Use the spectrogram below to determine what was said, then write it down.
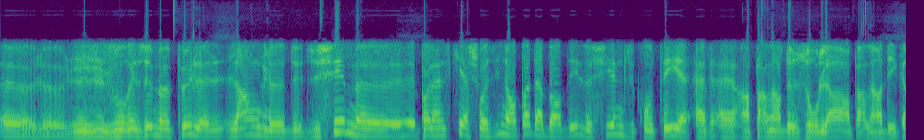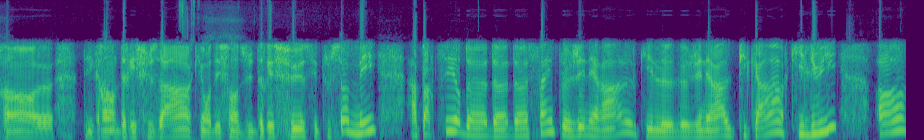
euh, je, vous résume un peu l'angle du film. Euh, Polanski a choisi non pas d'aborder le film du côté euh, en parlant de Zola, en parlant des grands des grands Dreyfusards qui ont défendu Dreyfus et tout ça, mais à partir d'un simple général qui est le, général Picard, qui lui a,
